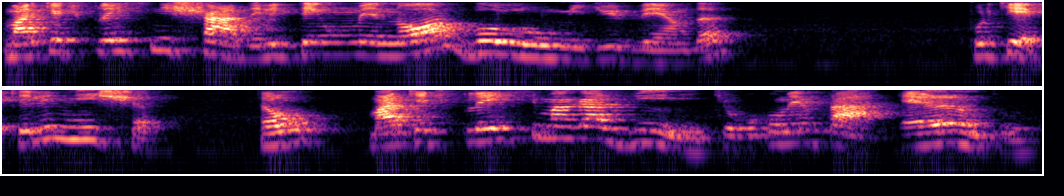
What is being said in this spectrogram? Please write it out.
Marketplace nichado, ele tem um menor volume de venda. Por quê? Porque ele nicha. Então, marketplace magazine, que eu vou comentar, é amplo.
